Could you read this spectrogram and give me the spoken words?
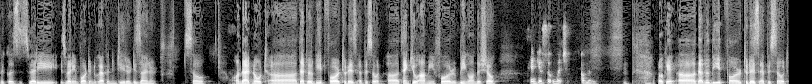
because it's very it's very important to have an interior designer. So on that note uh, that will be it for today's episode. Uh, thank you ami for being on the show. Thank you so much, Aman. okay uh, that will be it for today's episode.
